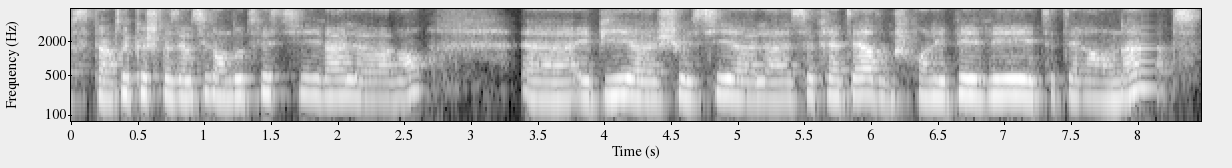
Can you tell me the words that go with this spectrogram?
C'était un truc que je faisais aussi dans d'autres festivals avant. Euh, et puis, euh, je suis aussi euh, la secrétaire, donc je prends les PV, etc. en note.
